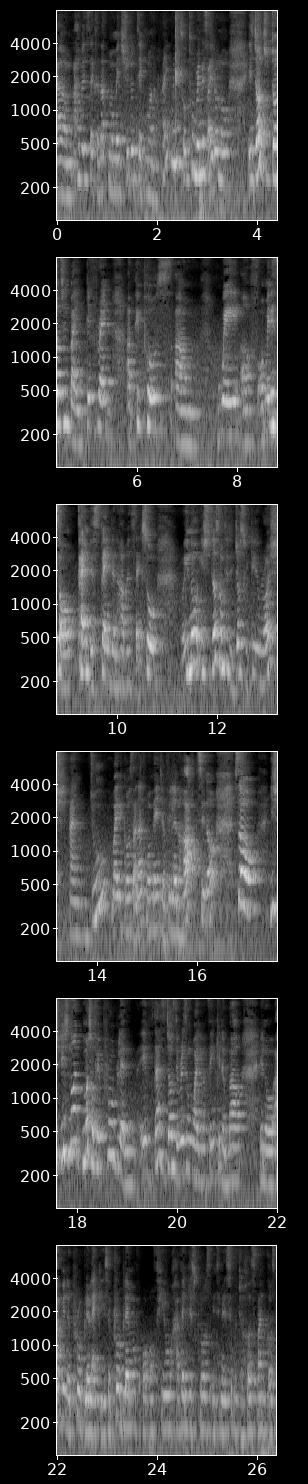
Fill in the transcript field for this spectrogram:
um having sex at that moment shouldn't take more than five minutes or two minutes i don't know. It's just judging by different uh, people's um way of or minutes or time they spend in having sex. So you know it's just something to just quickly rush and do. Why? Because at that moment you're feeling hot you know? So it's not much of a problem if that's just the reason why you're thinking about you know having a problem. Like it's a problem of, of you having this close intimacy with your husband because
